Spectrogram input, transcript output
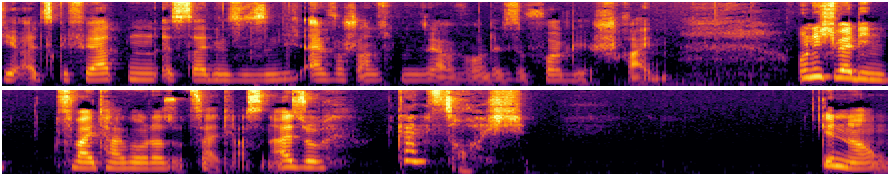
die als Gefährten, es sei denn, sie sind nicht einverstanden, müssen sie einfach diese Folge hier schreiben. Und ich werde ihnen zwei Tage oder so Zeit lassen. Also ganz ruhig. Genau.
